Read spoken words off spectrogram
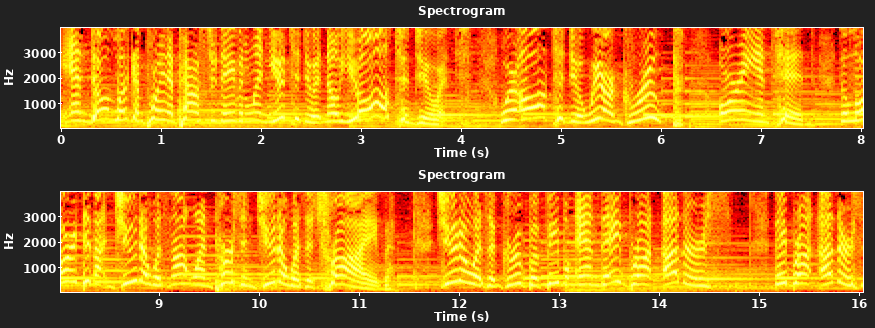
And don't look and point at Pastor David and Lynn, you to do it. No, you all to do it. We're all to do it. We are a group oriented. The Lord did not, Judah was not one person, Judah was a tribe. Judah was a group of people, and they brought others, they brought others,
